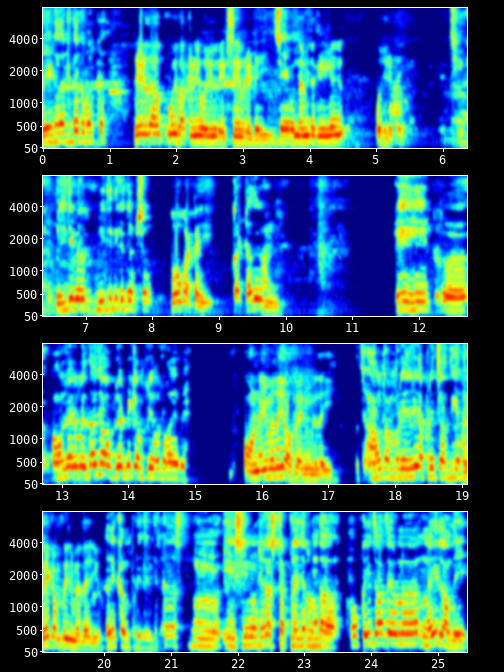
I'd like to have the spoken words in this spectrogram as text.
ਰੇਟ ਦਾ ਕਿੰਨਾ ਕੁ ਫ਼ਰਕ ਹੈ? ਰੇਟ ਦਾ ਕੋਈ ਫ਼ਰਕ ਨਹੀਂ ਉਹੀ ਰੇਟ ਸੇਮ ਰੇਟ ਹੈ ਜੀ। Same। ਨਵੀਂ ਤਕਨੀਕ ਹੈ ਉਹੀ ਰੇਟ ਹੈ ਜੀ। ਠੀਕ ਹੈ। ਬਿਜਲੀ ਬਿਲ ਬਿਜਲੀ ਦੀ ਕੰਜਪਸ਼ਨ ਬਹੁਤ ਘੱਟ ਹੈ ਜੀ। ਘਟਾ ਦੇ ਹਾਂਜੀ। ਇਹ ਇਹ ਆਨਲਾਈਨ ਮਿਲਦਾ ਜਾਂ ਆਫਲਾਈਨ ਵੀ ਕੰਪਨੀ ਵੱਲੋਂ ਆਏ ਵੇ? ਆਨਲਾਈਨ ਮਿਲਦਾ ਜੀ ਆਫਲਾਈਨ ਵੀ ਮਿਲਦਾ ਜੀ। ਅੱਛਾ ਆਮ ਕੰਪਨੀ ਜਿਹੜੀ ਆਪਣੇ ਚੱਲਦੀਆਂ ਨੇ। ਹਰੇਕ ਕੰਪਨੀ 'ਚ ਮਿਲਦਾ ਜੀ ਉਹ। ਹਰੇਕ ਕੰਪਨੀ ਦੇ ਵਿੱਚ। ਏਸੀ ਨੂੰ ਜਿਹੜਾ ਸਟੈਪਲਾਈਜ਼ਰ ਹੁੰਦਾ ਉਹ ਕਈ ਥਾਂ ਤੇ ਹੁਣ ਨਹੀਂ ਲਾਉਂਦੇ।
